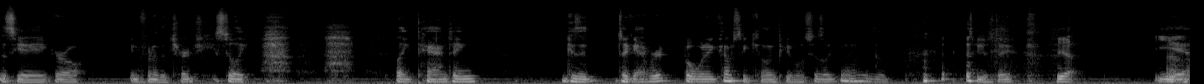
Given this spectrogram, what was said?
the CIA girl, in front of the church, he's still like, like panting because it took effort. But when it comes to killing people, it's just like, oh, it was a Tuesday. yeah, yeah.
